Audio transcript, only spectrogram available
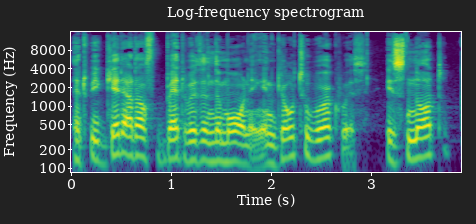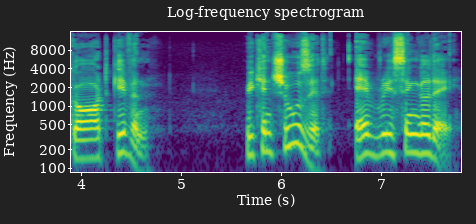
that we get out of bed with in the morning and go to work with is not God given. We can choose it every single day.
